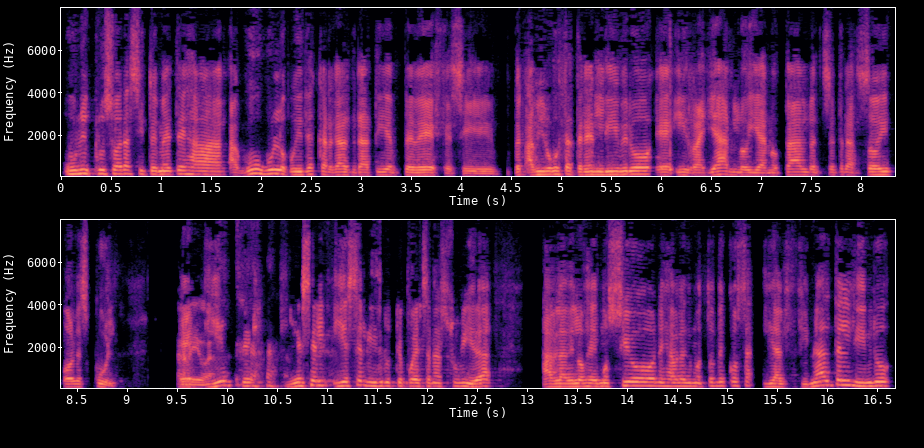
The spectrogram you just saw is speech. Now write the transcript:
Uno incluso ahora si te metes a, Google lo puedes descargar gratis en PDF. Si, a mí me gusta tener el libro eh, y rayarlo y anotarlo, etcétera. Soy old school. Eh, y, este, y, ese, y ese libro Usted puede sanar su vida habla de las emociones, habla de un montón de cosas, y al final del libro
